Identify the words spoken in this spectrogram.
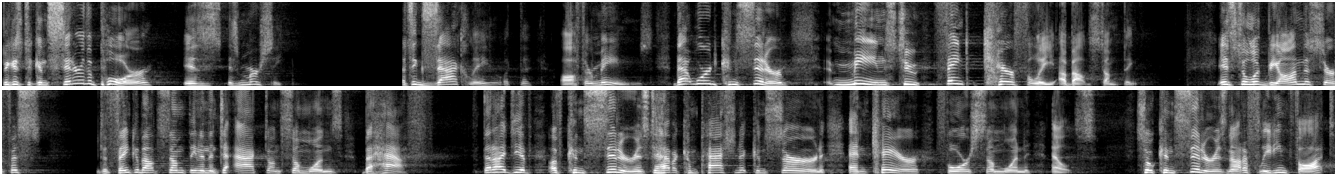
Because to consider the poor is, is mercy. That's exactly what the author means. That word consider means to think carefully about something. It's to look beyond the surface, to think about something, and then to act on someone's behalf. That idea of, of consider is to have a compassionate concern and care for someone else. So, consider is not a fleeting thought,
